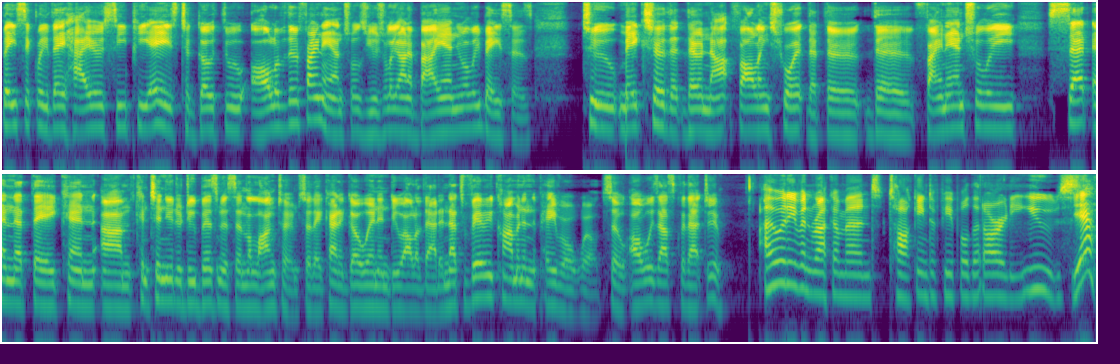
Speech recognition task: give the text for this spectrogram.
basically they hire CPAs to go through all of their financials, usually on a biannually basis, to make sure that they're not falling short, that they're they're financially set, and that they can um, continue to do business in the long term. So they kind of go in and do all of that, and that's very common in the payroll world. So always ask for that too. I would even recommend talking to people that already use Yeah.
